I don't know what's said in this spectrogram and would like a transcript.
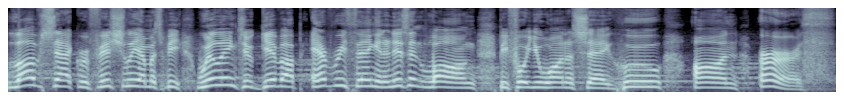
love sacrificially. I must be willing to give up everything. And it isn't long before you want to say, Who on earth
